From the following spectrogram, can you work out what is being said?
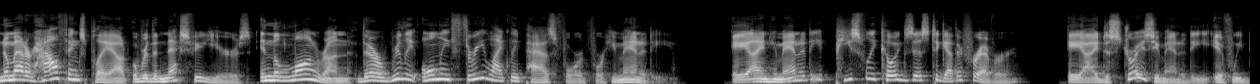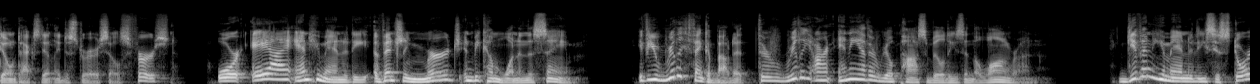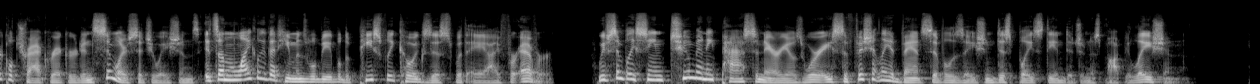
No matter how things play out over the next few years, in the long run, there are really only three likely paths forward for humanity. AI and humanity peacefully coexist together forever. AI destroys humanity if we don't accidentally destroy ourselves first. Or AI and humanity eventually merge and become one and the same. If you really think about it, there really aren't any other real possibilities in the long run. Given humanity's historical track record in similar situations, it's unlikely that humans will be able to peacefully coexist with AI forever. We've simply seen too many past scenarios where a sufficiently advanced civilization displaced the indigenous population.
